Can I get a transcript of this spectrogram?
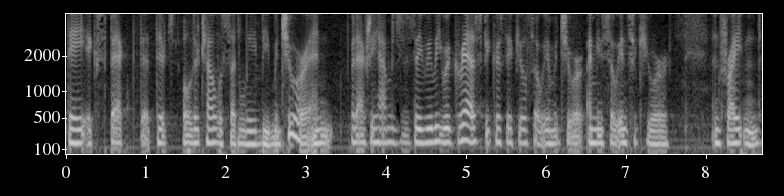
they expect that their older child will suddenly be mature, and what actually happens is they really regress because they feel so immature. I mean, so insecure and frightened.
